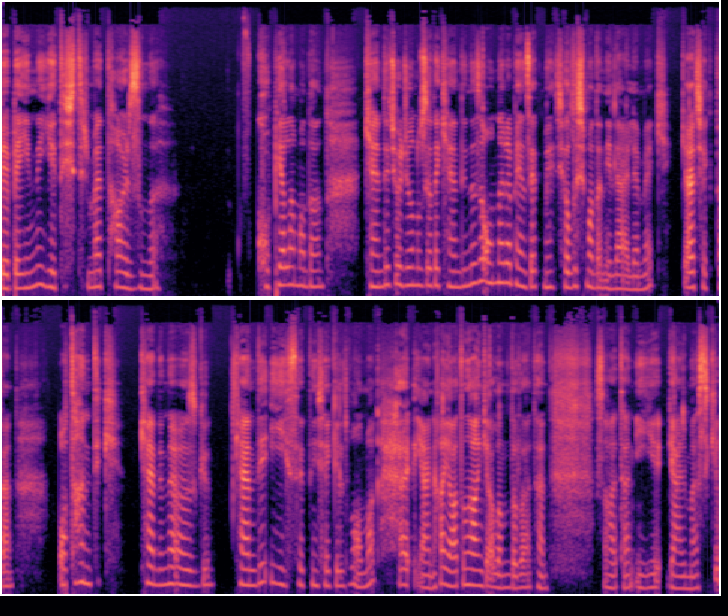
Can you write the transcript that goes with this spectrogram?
bebeğini yetiştirme tarzını kopyalamadan kendi çocuğunuz ya da kendinizi onlara benzetmeye çalışmadan ilerlemek gerçekten otantik, kendine özgün, kendi iyi hissettiğin şekilde olmak her, yani hayatın hangi alanında zaten zaten iyi gelmez ki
